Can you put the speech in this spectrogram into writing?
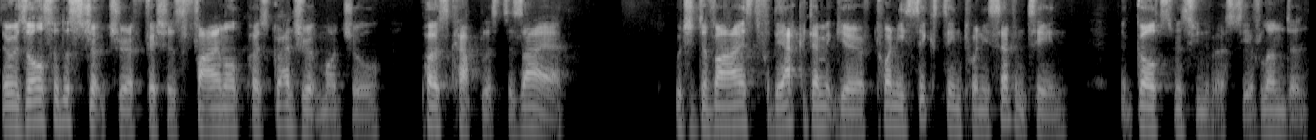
There is also the structure of Fisher's final postgraduate module, Post Capitalist Desire, which is devised for the academic year of 2016 2017 at Goldsmiths University of London.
